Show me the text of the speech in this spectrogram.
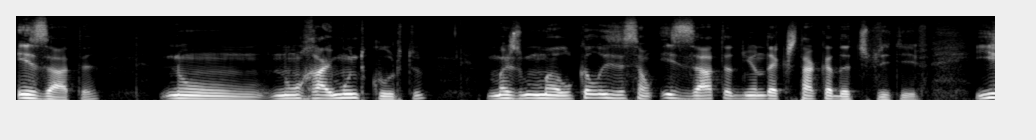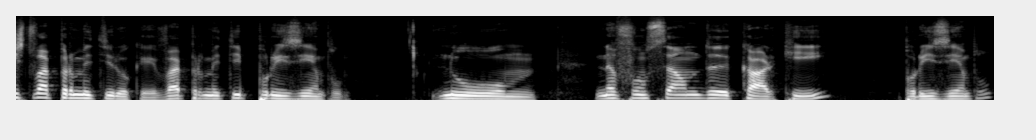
exata, num, num raio muito curto, mas uma localização exata de onde é que está cada dispositivo. E isto vai permitir o quê? Vai permitir, por exemplo, no, na função de car key, por exemplo,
